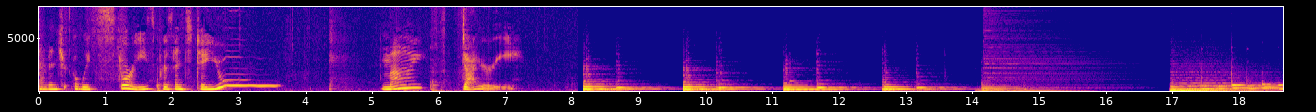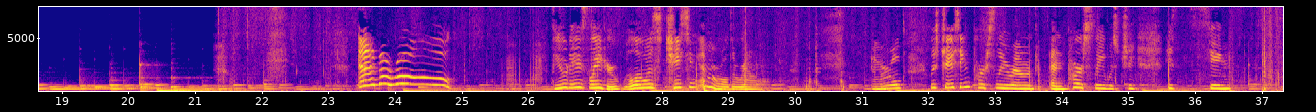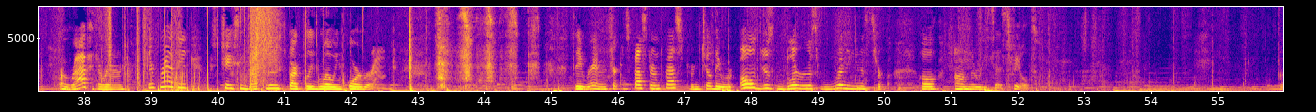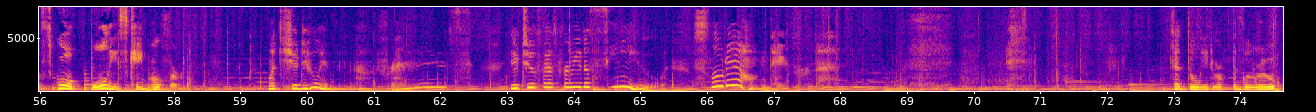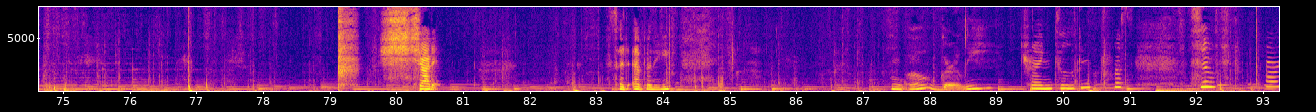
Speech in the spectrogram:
adventure awaits stories presents to you my diary. Few days later, Willow was chasing Emerald around. Chasing Parsley around, and Parsley was chasing a rabbit around. The rabbit was chasing that blue, sparkly, glowing orb around. They ran in circles faster and faster until they were all just blurs running in a circle on the recess field. The school bullies came over. What you doing, friends? You're too fast for me to see you. Slow down there. Said the leader of the group. Shut it, said Ebony. Oh, girly, trying to look impressive,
